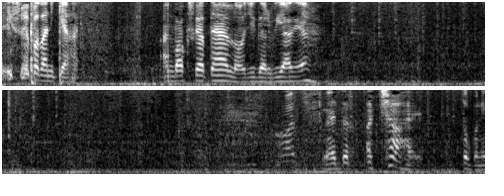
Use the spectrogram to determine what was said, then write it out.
इसमें पता नहीं क्या है। अनबॉक्स करते हैं, लो जी, घर भी आ गया। वेदर अच्छा है। तो बने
